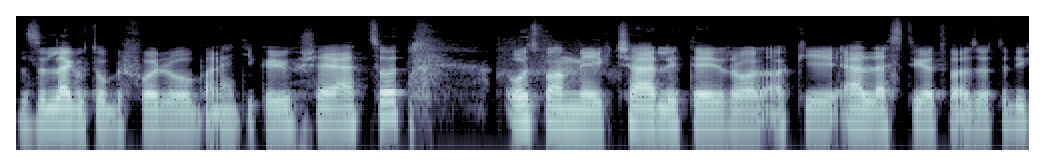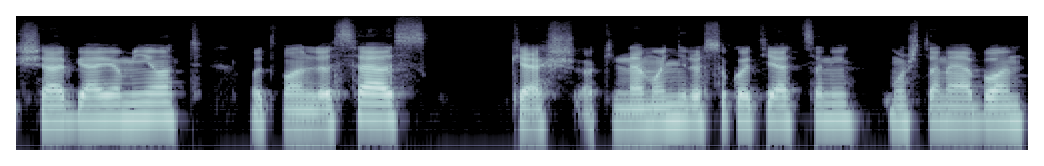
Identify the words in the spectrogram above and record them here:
ez a legutóbbi fordulóban egyik ők se játszott. Ott van még Charlie Taylor, aki el lesz tiltva az ötödik sárgája miatt, ott van Lösselsz, Cash, aki nem annyira szokott játszani mostanában,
